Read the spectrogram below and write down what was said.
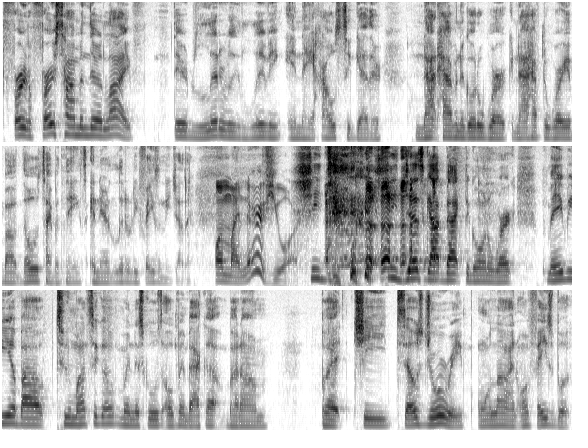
for the first time in their life, they're literally living in a house together, not having to go to work, not have to worry about those type of things, and they're literally facing each other. On my nerves, you are. She she just got back to going to work, maybe about two months ago when the schools opened back up. But um, but she sells jewelry online on Facebook,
